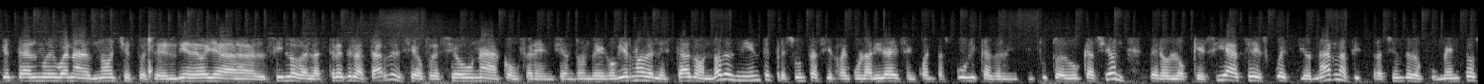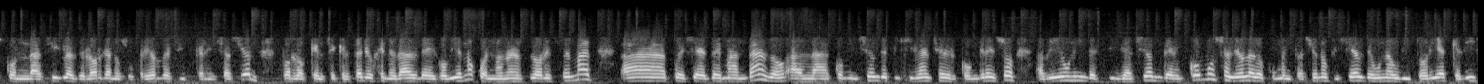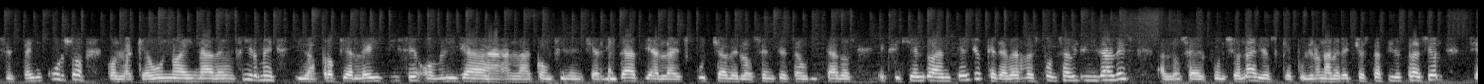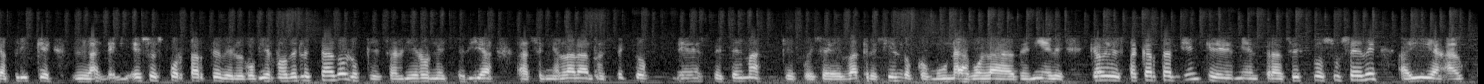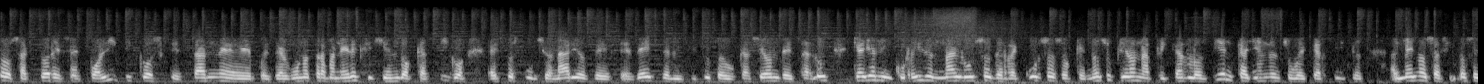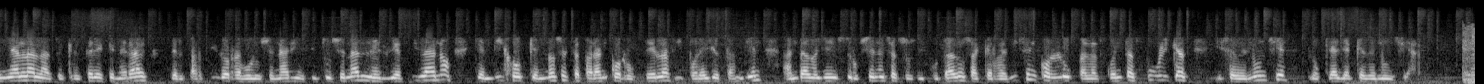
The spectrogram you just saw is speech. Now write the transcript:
¿Qué tal? Muy buenas noches. Pues el día de hoy al filo de las 3 de la tarde se ofreció una conferencia en donde el gobierno del estado no desmiente presuntas irregularidades en cuentas públicas del Instituto de Educación, pero lo que sí hace es cuestionar la filtración de documentos con las siglas del órgano superior de fiscalización, por lo que el secretario general de gobierno, Juan Manuel Flores Femat, ha pues eh, demandado a la Comisión de Vigilancia del Congreso abrir una investigación de cómo salió la documentación oficial de una auditoría que dice está en curso, con la que aún no hay nada en firme y la propia ley dice obliga a la confidencialidad y a la escucha de los entes auditados, exigiendo ante ello que de haber responsabilidades a los eh, funcionarios que pudieron haber hecho esta filtración se aplique la ley. Eso es por parte del gobierno del estado, lo que salieron este día a señalar al respecto este tema que pues eh, va creciendo como una bola de nieve. Cabe destacar también que mientras esto sucede, hay otros actores eh, políticos que están eh, pues de alguna otra manera exigiendo castigo a estos funcionarios de SEDEC, del Instituto de Educación de Salud, que hayan incurrido en mal uso de recursos o que no supieron aplicarlos bien cayendo en su ejercicio. Al menos así lo señala la secretaria general del Partido Revolucionario Institucional, Leslie Tilano, quien dijo que no se taparán corruptelas y por también han dado ya instrucciones a sus diputados a que revisen con lupa las cuentas públicas y se denuncie lo que haya que denunciar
